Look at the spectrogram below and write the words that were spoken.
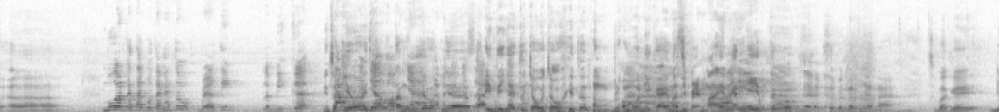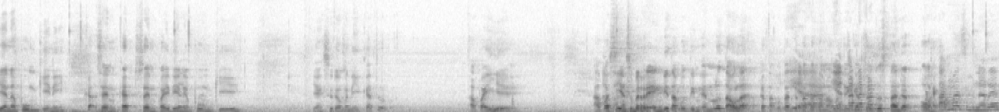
eh, Bukan ketakutannya tuh berarti lebih ke insecure tanggung aja jawabnya tanggung jawabnya. besar, intinya itu cowok-cowok itu emang belum mau Ah. nikah ya masih pengen main Oh, kan iya, gitu. benar. sebenarnya nah sebagai Diana Pungki nih kak sen Kak senpai Diana Pungki yang sudah menikah tuh apa iya? Apa, sih yang sebenarnya yang ditakutin? Kan lu tau lah ketakutan ketakutan Iya, orang iya, tuh kan itu standar. Oh Pertama sebenarnya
